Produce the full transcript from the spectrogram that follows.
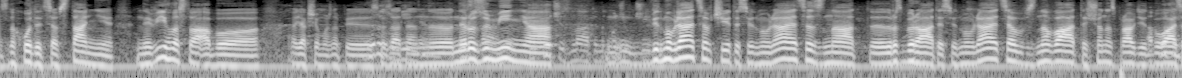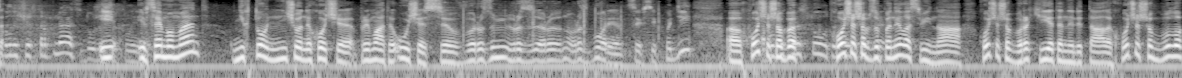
знаходиться в стані невігластва або. е, Як ще можна сказати, н- нерозуміння, Не хоче знати, не хоче вчити. відмовляється вчитися, відмовляється знати, розбиратись, відмовляється взнавати, що насправді А відбувається. потім, коли щось трапляється, дуже І, жахливо. і в цей момент ніхто нічого не хоче приймати участь в розум... роз... ну, розборі цих всіх подій. Е, Хоче, щоб Хоче, щоб що зупинилась війна, хоче, щоб ракети не літали, хоче, щоб було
